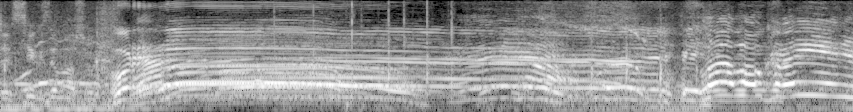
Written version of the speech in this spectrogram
за всіх за вашу. Ура! Слава Україні!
